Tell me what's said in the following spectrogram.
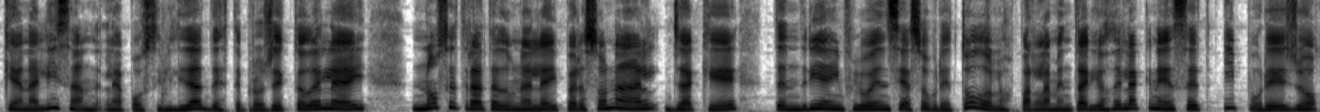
que analizan la posibilidad de este proyecto de ley, no se trata de una ley personal, ya que tendría influencia sobre todos los parlamentarios de la Knesset y por ello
